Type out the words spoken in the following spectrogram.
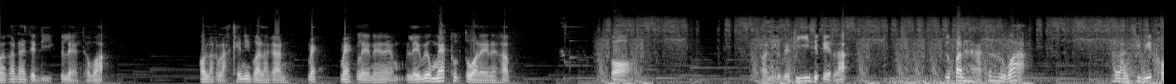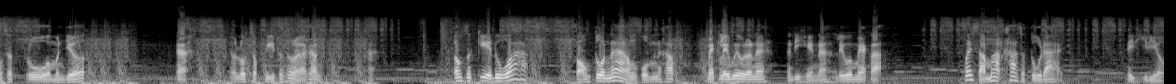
มันก็น่าจะดีขึ้นแหละแต่ว่าเอาหลักๆแค่นี้ก่อนล้วกันแม็กแม็กเลยนะเนี่ยเลเวลแม็กทุกตัวเลยนะครับก็ตอนนี้เวลที่21ละคือปัญหาก็คือว่า พลังชีวิตของศัตรูมันเยอะนะเดี๋ยวลดสปีดลงสักหน่อยแล้วกัน ต้องสังเกตดูว่า สองตัวหน้าของผมนะครับแม็กเลเวลแล้วนะอย่างที่เห็นนะเลเวลแม็กละไม่สามารถฆ่าศัตรูได้ ในทีเดียว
